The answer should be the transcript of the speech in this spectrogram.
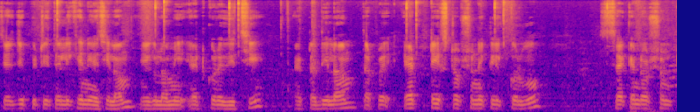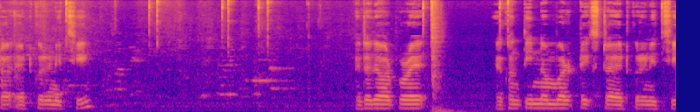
চ্যাট জিপিটিতে লিখে নিয়েছিলাম। এগুলো আমি অ্যাড করে দিচ্ছি। একটা দিলাম, তারপরে অ্যাড টেক্সট অপশনে ক্লিক করব। সেকেন্ড অপশনটা অ্যাড করে নিচ্ছি। এটা দেওয়ার পরে এখন তিন নাম্বার টেক্সটটা অ্যাড করে নিচ্ছি।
